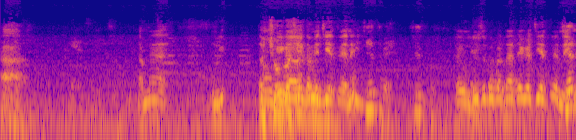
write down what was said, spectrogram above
હા. તમે તમે ચેતવે નહીં? ચેતવે ચેતવે. ઊંધું સુધું કરતા તે કે ચેતવે નહીં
